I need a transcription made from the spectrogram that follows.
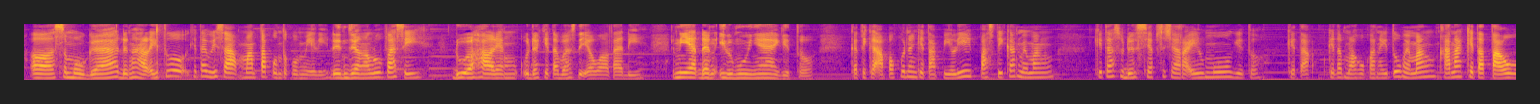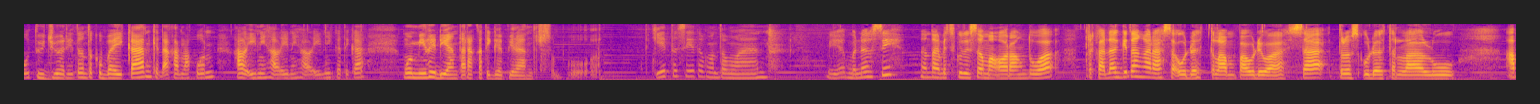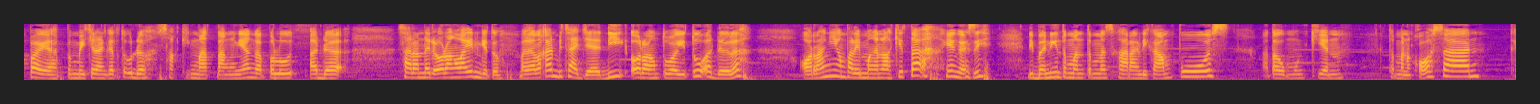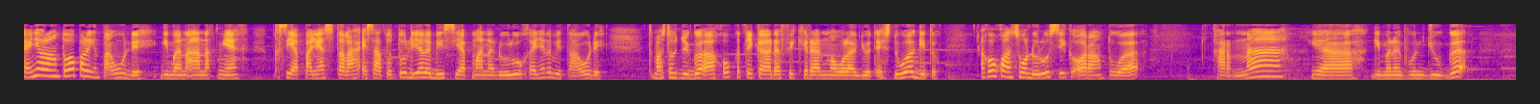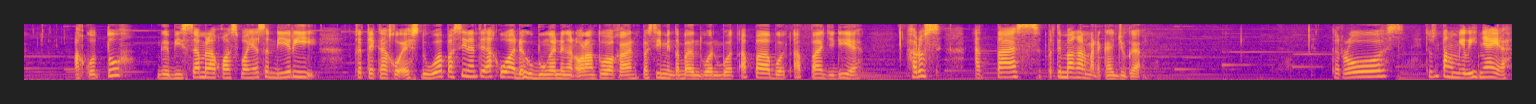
uh, semoga dengan hal itu kita bisa mantap untuk memilih. Dan jangan lupa sih dua hal yang udah kita bahas di awal tadi niat dan ilmunya gitu. Ketika apa pun yang kita pilih pastikan memang kita sudah siap secara ilmu gitu. Kita kita melakukan itu memang karena kita tahu tujuan itu untuk kebaikan kita akan melakukan hal ini hal ini hal ini ketika memilih di antara ketiga pilihan tersebut gitu sih teman-teman. Iya bener sih. Tentang diskusi sama orang tua Terkadang kita ngerasa udah terlampau dewasa Terus udah terlalu Apa ya pemikiran kita tuh udah saking matangnya nggak perlu ada saran dari orang lain gitu. Padahal kan bisa jadi orang tua itu adalah Orang yang paling mengenal kita ya nggak sih? Dibanding teman-teman sekarang di kampus Atau mungkin teman kosan. Kayaknya orang tua paling tahu deh gimana anaknya kesiapannya setelah S1 tuh dia lebih siap mana dulu kayaknya lebih tahu deh. Termasuk juga aku ketika ada pikiran mau lanjut S2 gitu aku konsul dulu sih ke orang tua. Karena ya gimana pun juga aku tuh gak bisa melakukan semuanya sendiri. Ketika aku S2 pasti nanti aku ada hubungan dengan orang tua kan pasti minta bantuan buat apa buat apa. Jadi ya harus atas pertimbangan mereka juga. Terus itu tentang milihnya ya.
